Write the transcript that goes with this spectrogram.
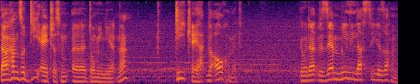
da haben so DHs äh, dominiert, ne? DK hatten wir auch mit. Junge, da hatten wir sehr melee-lastige Sachen.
